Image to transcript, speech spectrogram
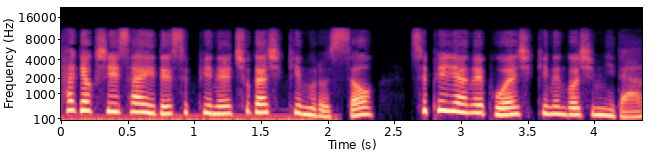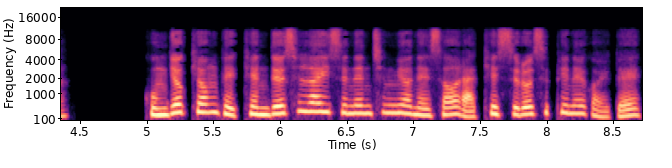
타격 시 사이드 스핀을 추가시킴으로써 스필량을 보완시키는 것입니다. 공격형 백핸드 슬라이스는 측면에서 라켓으로 스핀을 걸되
